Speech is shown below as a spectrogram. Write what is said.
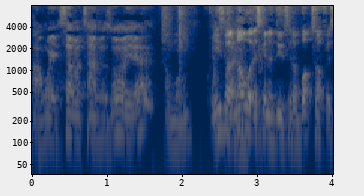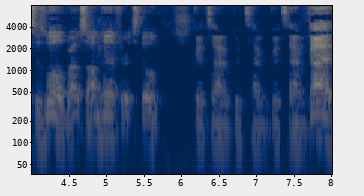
Can't wait. Summertime as well. Yeah. Come on. He's got to know what it's gonna do to the box office as well, bro. So I'm here for it still. Good time, good time, good time. Guys,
